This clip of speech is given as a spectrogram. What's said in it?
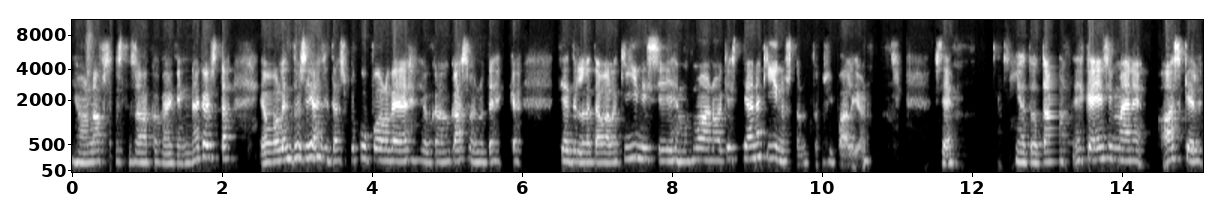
ihan lapsesta saakka kaiken näköistä. Ja olen tosiaan sitä sukupolvea, joka on kasvanut ehkä tietyllä tavalla kiinni siihen, mutta mua on oikeasti aina kiinnostanut tosi paljon se. Ja tota, ehkä ensimmäinen askel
